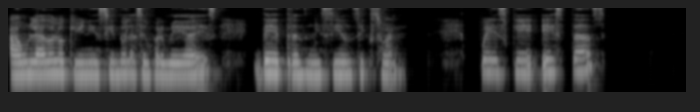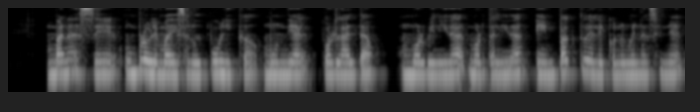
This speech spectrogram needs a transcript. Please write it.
a un lado lo que vienen siendo las enfermedades de transmisión sexual, pues que estas van a ser un problema de salud pública mundial por la alta morbilidad, mortalidad e impacto de la economía nacional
